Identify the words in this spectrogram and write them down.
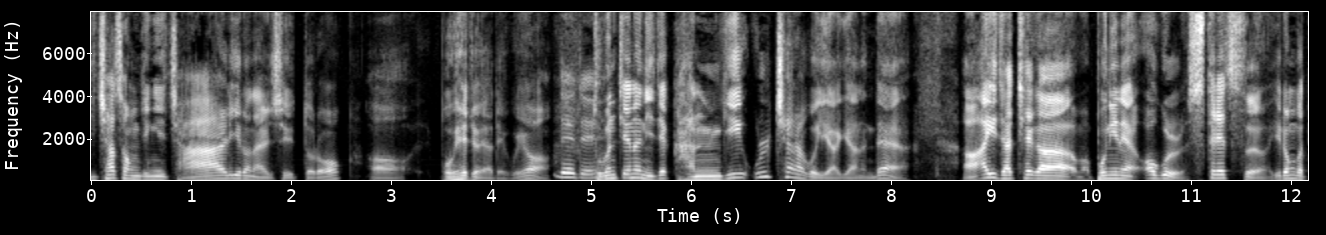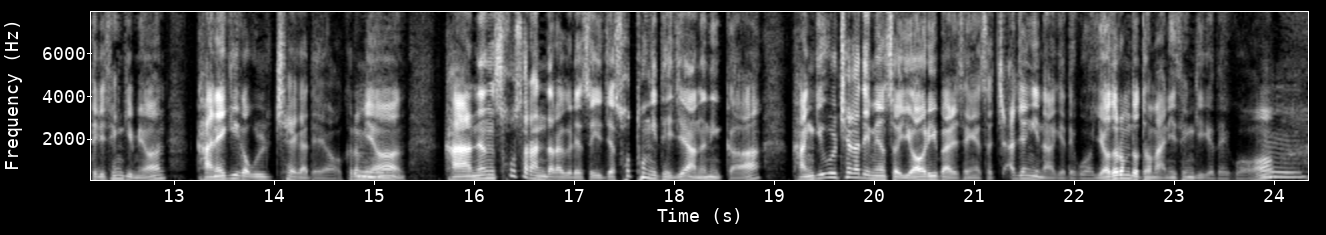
2차 성징이 잘 일어날 수 있도록 어, 보호해줘야 되고요. 네네. 두 번째는 이제 간기 울체라고 이야기하는데 아, 아이 자체가 뭐 본인의 억울, 스트레스 이런 것들이 생기면 간의 기가 울체가 돼요. 그러면 음. 간은 소설한다라 그래서 이제 소통이 되지 않으니까 간기 울체가 되면서 열이 발생해서 짜증이 나게 되고 여드름도 더 많이 생기게 되고 음.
